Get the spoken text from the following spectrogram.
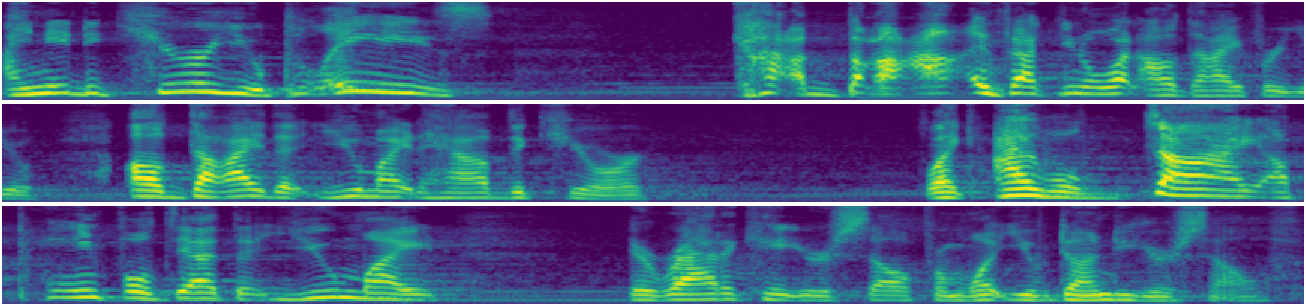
I need to cure you, please. God, in fact, you know what? I'll die for you. I'll die that you might have the cure. Like, I will die a painful death that you might eradicate yourself from what you've done to yourself.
